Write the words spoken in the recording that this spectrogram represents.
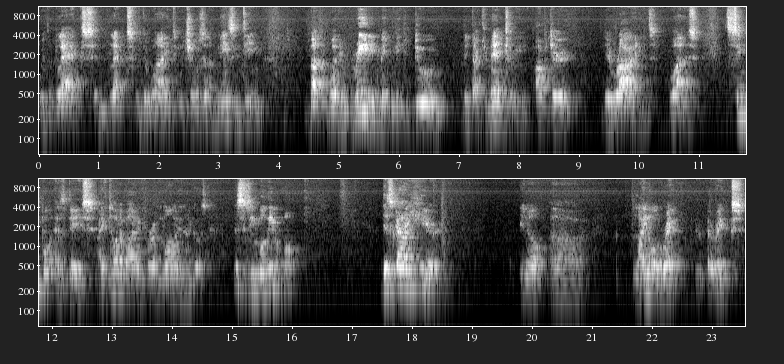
with the blacks and blacks with the white, which was an amazing thing. But what it really made me do the documentary after the ride was simple as this. I thought about it for a moment and I goes, this is unbelievable. This guy here, you know, uh, Lionel Nicks,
